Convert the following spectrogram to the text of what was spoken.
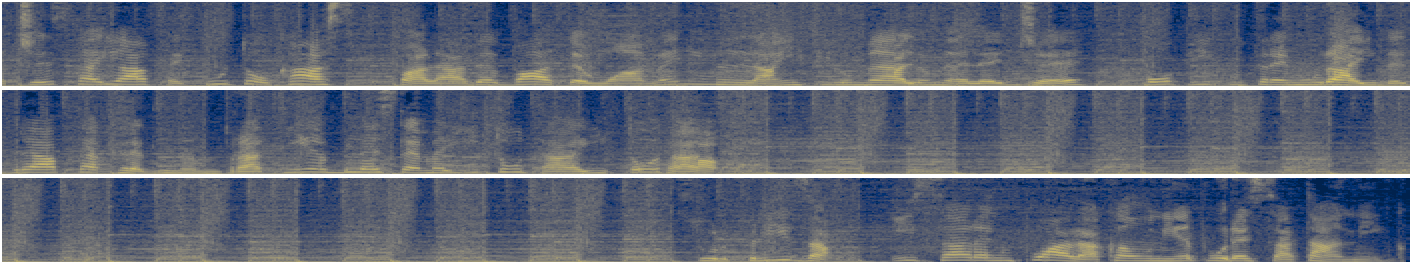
acesta i-a făcut o casă, palea debate oamenii în live filme al MLG, popii cu tremurai de dreapta cred în împratie blestemei tot ai tot Surpriza, i sare în poala ca un iepure satanic,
